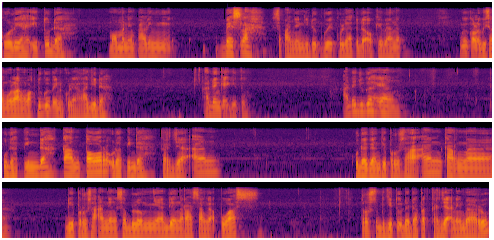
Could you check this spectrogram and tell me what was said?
kuliah itu udah momen yang paling best lah. Sepanjang hidup gue kuliah tuh udah oke okay banget. Gue kalau bisa ngulang waktu gue pengen kuliah lagi dah. Ada yang kayak gitu. Ada juga yang udah pindah kantor, udah pindah kerjaan, udah ganti perusahaan karena di perusahaan yang sebelumnya dia ngerasa nggak puas. Terus begitu udah dapat kerjaan yang baru,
